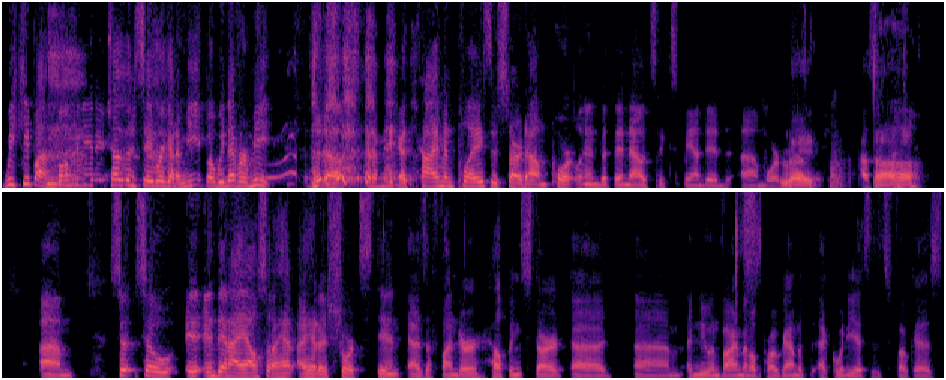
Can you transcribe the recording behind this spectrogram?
We keep on bumping into each other and say we're going to meet, but we never meet. So going to make a time and place. It started out in Portland, but then now it's expanded uh, more right. across the uh-huh. country. Um, so, so, and then I also had, I had a short stint as a funder helping start uh, um, a new environmental program with equity as its focus.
